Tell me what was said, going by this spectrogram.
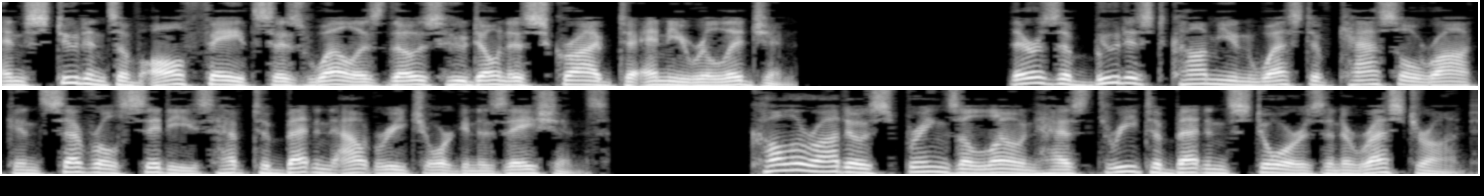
and students of all faiths as well as those who don't ascribe to any religion." There is a Buddhist commune west of Castle Rock and several cities have Tibetan outreach organizations. Colorado Springs alone has three Tibetan stores and a restaurant.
